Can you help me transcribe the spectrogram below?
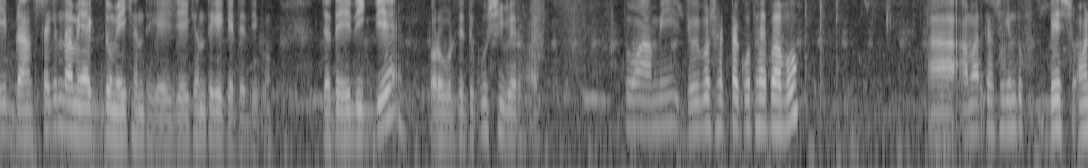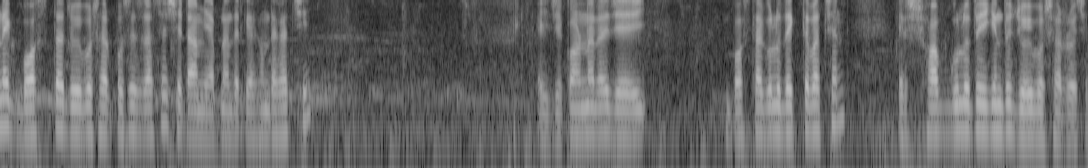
এই ব্রাঞ্চটা কিন্তু আমি একদম এইখান থেকে, এই যে এইখান থেকে কেটে দিব। যাতে এই দিক দিয়ে পরবর্তীতে কুশি বের হয়। তো আমি জৈব সারটা কোথায় পাবো? আমার কাছে কিন্তু বেশ অনেক বস্তা জৈব সার প্রসেস আছে, সেটা আমি আপনাদেরকে এখন দেখাচ্ছি। এই যে কর্নারে যে এই বস্তাগুলো দেখতে পাচ্ছেন, এর সবগুলোতেই কিন্তু জৈব সার রয়েছে,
